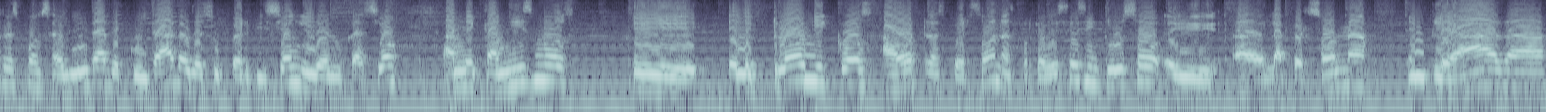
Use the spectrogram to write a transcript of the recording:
responsabilidad de cuidado, de supervisión y de educación a mecanismos eh, electrónicos a otras personas, porque a veces incluso eh, a la persona empleada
